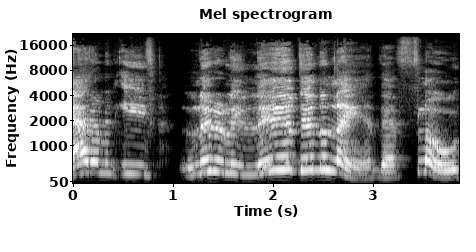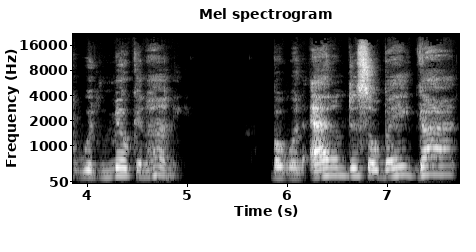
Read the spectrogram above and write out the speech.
Adam and Eve literally lived in the land that flowed with milk and honey. But when Adam disobeyed God,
